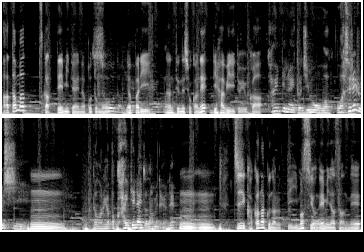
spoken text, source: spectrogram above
頭使ってみたいなこともね。やっぱりなんて言うんでしょうかね。リハビリというか。書いてないと字もわ忘れるし。うん。だからやっぱ書いてないとダメだよね。うんうん。字書かなくなるって言いますよね皆さんね。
